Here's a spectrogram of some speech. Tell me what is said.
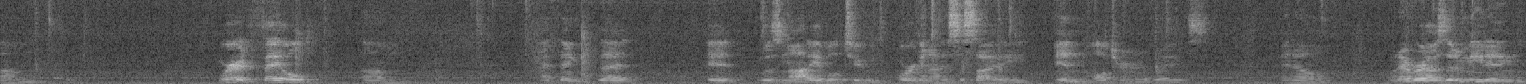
Um, where it failed, um, I think that it was not able to organize society in alternative ways. I know whenever I was at a meeting,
